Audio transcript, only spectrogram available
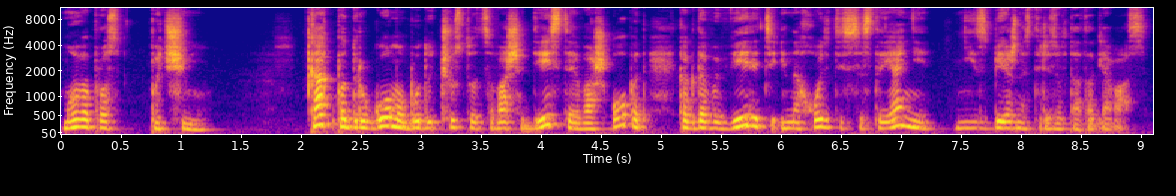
Мой вопрос – почему? Как по-другому будут чувствоваться ваши действия, ваш опыт, когда вы верите и находитесь в состоянии неизбежности результата для вас?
